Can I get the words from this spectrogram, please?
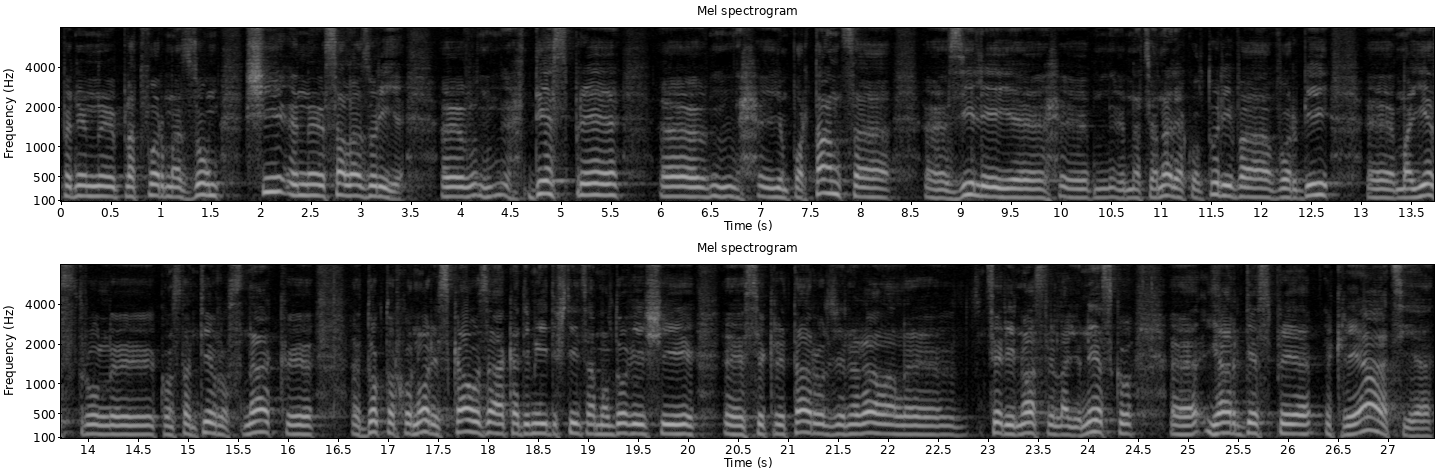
prin platforma Zoom și în sala Azurie. Despre Uh, importanța uh, Zilei uh, Naționale a Culturii va vorbi maestrul Constantin Rusnac, doctor honoris cauza Academiei de Știință a Moldovei și secretarul general al țării noastre la UNESCO, iar despre creația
